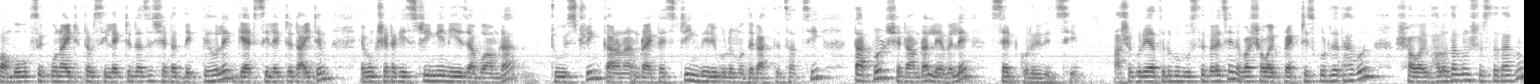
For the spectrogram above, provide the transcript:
কম্বো বক্সে কোন আইটেমটা সিলেক্টেড আছে, সেটা দেখতে হলে গেট সিলেক্টেড আইটেম এবং সেটাকে স্ট্রিংয়ে নিয়ে যাব আমরা টু স্ট্রিং কারণ আমরা একটা স্ট্রিং ভেরিয়েবলের মধ্যে রাখতে চাচ্ছি। তারপর সেটা আমরা লেভেলে সেট করে দিচ্ছি। আশা করি এতটুকু বুঝতে পেরেছেন। এবার সবাই প্র্যাকটিস করতে থাকুন। সবাই ভালো থাকুন, সুস্থ থাকুন।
